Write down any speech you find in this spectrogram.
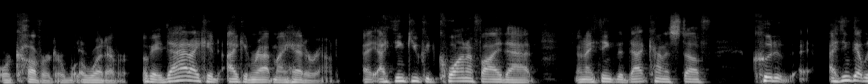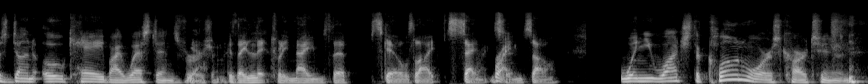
or covered or, yeah. or whatever. Okay, that I could I can wrap my head around. I, I think you could quantify that, and I think that that kind of stuff could. I think that was done okay by West End's version because yeah, they literally named the skills like sense right. and so on. When you watch the Clone Wars cartoon.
